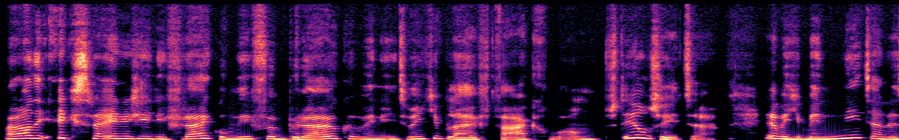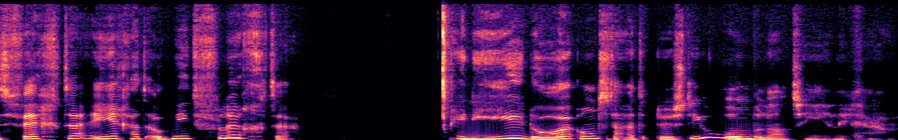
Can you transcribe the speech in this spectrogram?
Maar al die extra energie die vrijkomt, die verbruiken we niet. Want je blijft vaak gewoon stilzitten. Want je bent niet aan het vechten en je gaat ook niet vluchten. En hierdoor ontstaat dus die onbalans in je lichaam.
